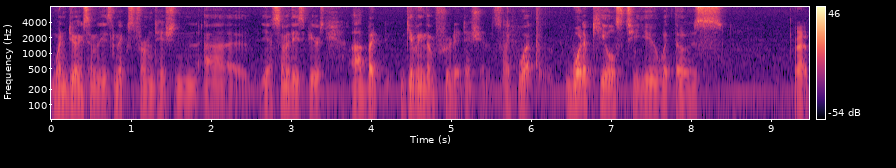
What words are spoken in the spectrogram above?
when doing some of these mixed fermentation? Uh, yeah, some of these beers, uh, but giving them fruit additions. Like, what what appeals to you with those Right.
